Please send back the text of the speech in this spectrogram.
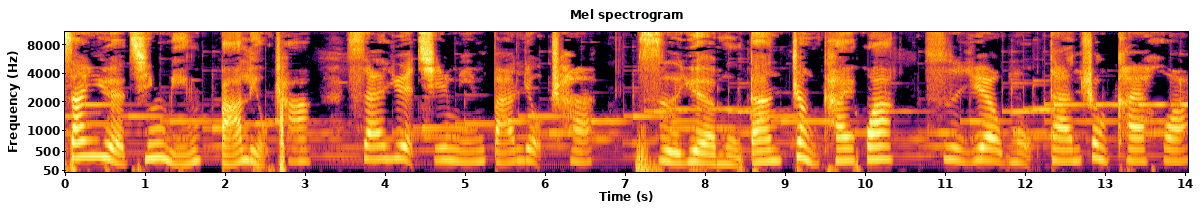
三月清明把柳插，三月清明把柳插。四月牡丹正开花。四月牡丹正开花，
